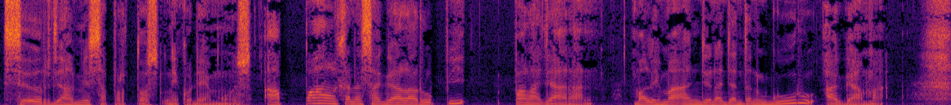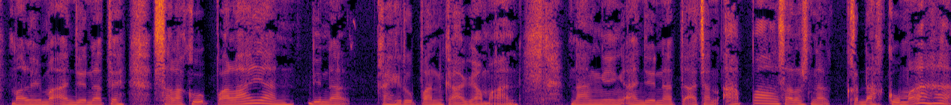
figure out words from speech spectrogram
seurjalmi sapertos Nikodemus. Apal karena segala rupi pelajaran malihma Anjena jantan guru agama. Malihma Anjena teh salahku palayan Dina kehidupan keagamaan. Nanging Anjena acan apa seharusnya kedah kumaha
